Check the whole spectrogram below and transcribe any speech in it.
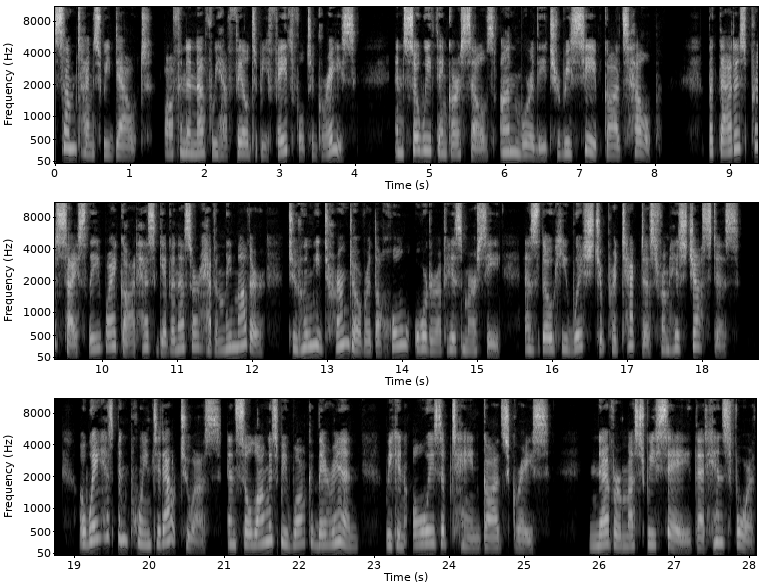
Sometimes we doubt. Often enough, we have failed to be faithful to grace, and so we think ourselves unworthy to receive God's help. But that is precisely why God has given us our Heavenly Mother, to whom He turned over the whole order of His mercy, as though He wished to protect us from His justice. A way has been pointed out to us, and so long as we walk therein, we can always obtain God's grace. Never must we say that henceforth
